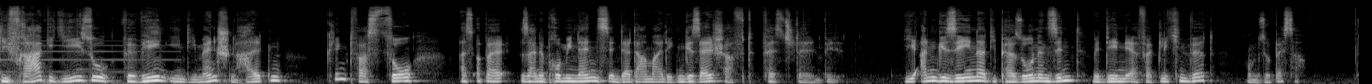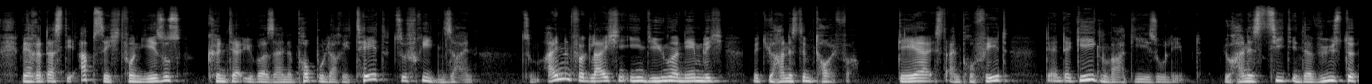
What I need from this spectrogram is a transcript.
Die Frage Jesu, für wen ihn die Menschen halten, klingt fast so, als ob er seine Prominenz in der damaligen Gesellschaft feststellen will. Je angesehener die Personen sind, mit denen er verglichen wird, umso besser. Wäre das die Absicht von Jesus, könnte er über seine Popularität zufrieden sein. Zum einen vergleichen ihn die Jünger nämlich mit Johannes dem Täufer. Der ist ein Prophet, der in der Gegenwart Jesu lebt. Johannes zieht in der Wüste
